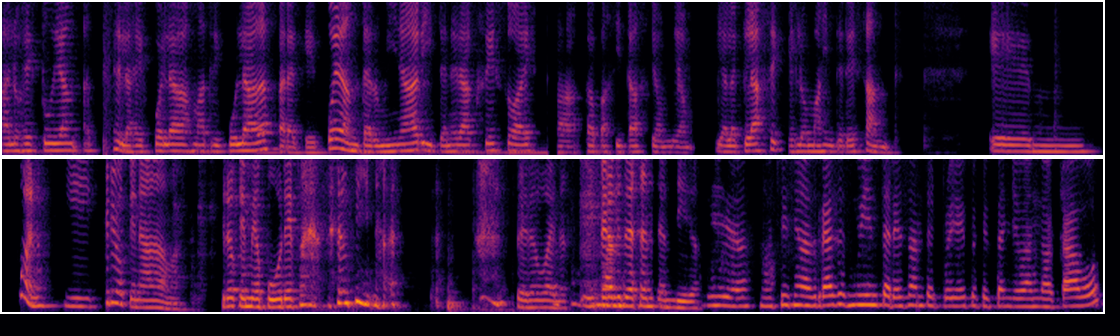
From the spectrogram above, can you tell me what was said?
a los estudiantes de las escuelas matriculadas para que puedan terminar y tener acceso a esta capacitación, y a la clase, que es lo más interesante. Em, bueno, y creo que nada más. Creo que me apuré para terminar. Pero bueno, espero que se haya entendido. Muchísimas gracias, muy interesante el proyecto que están llevando a cabo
